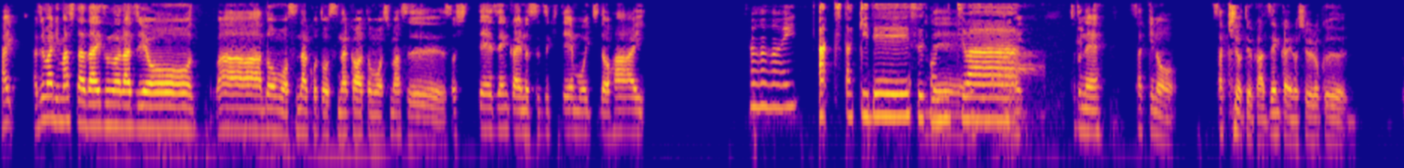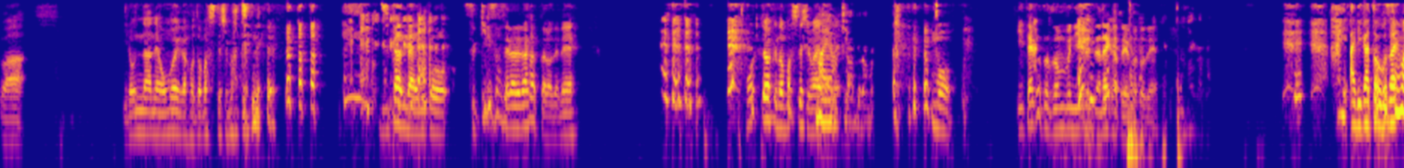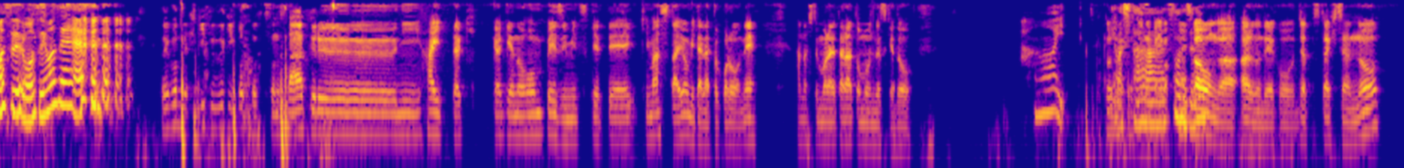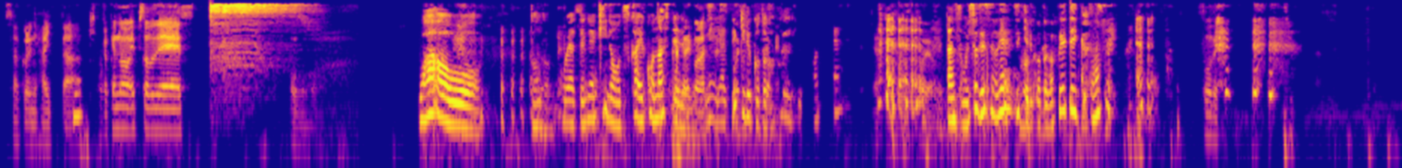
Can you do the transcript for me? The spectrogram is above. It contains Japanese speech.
はい。始まりました。大豆のラジオ。わー、どうも、砂子と砂川と申します。そして、前回の鈴木亭もう一度、はーい。はーい。あ、つたきです。こんにちは。いちょっとね、さっきの、さっきのというか、前回の収録は、いろんなね、思いがほとばしてしまってね。時間内にこう、スッキリさせられなかったのでね。もう一枠伸ばしてしまいましたね。もう、言いたいこと存分に言えるんじゃないかということで。はい、ありがとうございます。もうすいません。ということで、引き続き、今度、そのサークルに入ったきっかけのホームページ見つけてきましたよ、みたいなところをね、話してもらえたらと思うんですけど、はーい。どう見ました今、そうですね効果音があるので、こう、じゃあ、つたきちゃんのサークルに入ったきっかけのエピソードです。わお。どんどんこうやってね、機能を使いこなしてね、やできることが増えていきますね。ダンスも一緒ですよね。できることが増えていく。そうです。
